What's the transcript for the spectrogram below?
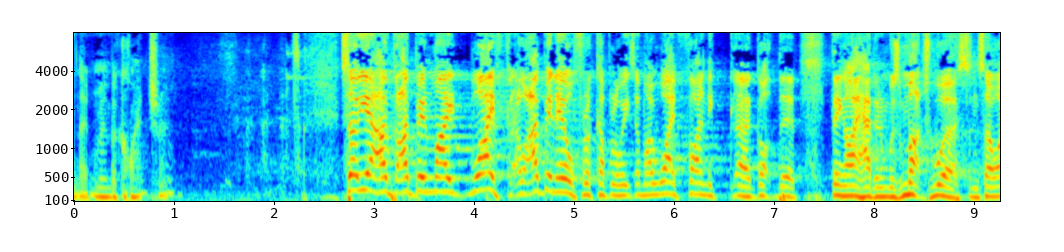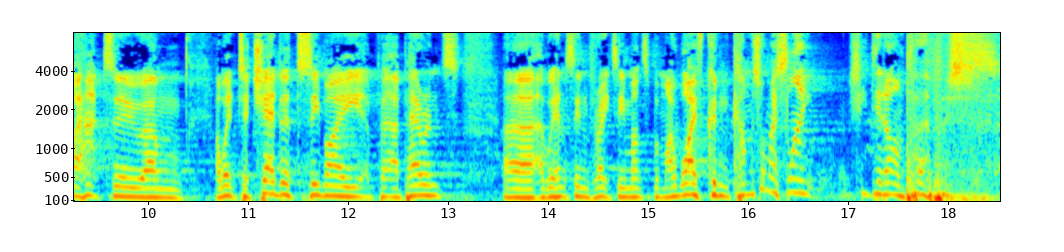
Don't remember Quatro. So yeah, I've, I've, been my wife. I've been ill for a couple of weeks, and my wife finally uh, got the thing I had and was much worse. And so I had to. Um, I went to Cheddar to see my uh, parents. Uh, we hadn't seen him for 18 months, but my wife couldn't come. It's almost like she did it on purpose.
